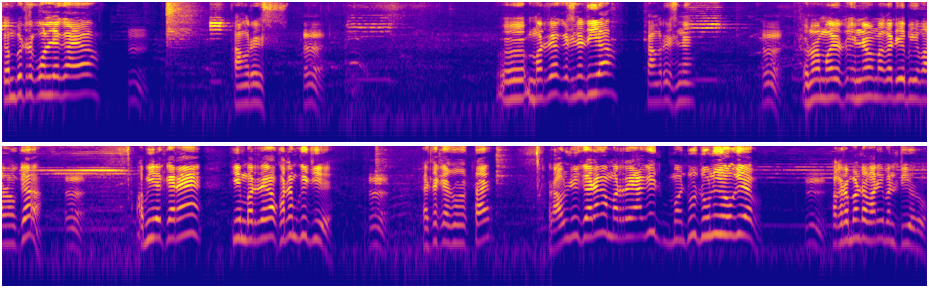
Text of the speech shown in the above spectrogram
कंप्यूटर कौन लेके आया? हम्म, कांग्रेस। हाँ। मनरेगा किसने दिया? कांग्रेस ने। हाँ इन्होंने मगर इन्होंने मगर दिया बीमार क्या? हाँ। अब ये कह रहे हैं कि मनरेगा खत्म कीजिए। हाँ। ऐसा कैसे हो सकता है? राहुल जी कह रहे हैं कि मनरेगा की मजदूर दूनी होगी अब। हम्म, अग्रमेंट हमारी बनती है तो।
